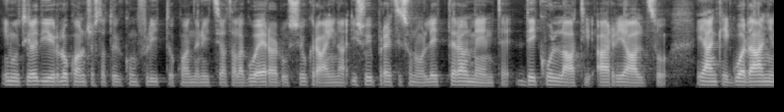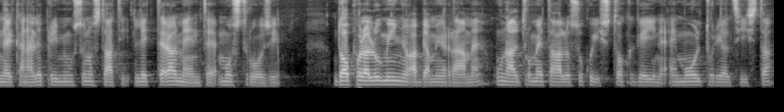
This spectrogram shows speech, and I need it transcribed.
Inutile dirlo, quando c'è stato il conflitto, quando è iniziata la guerra Russia-Ucraina, i suoi prezzi sono letteralmente decollati al rialzo e anche i guadagni nel canale premium sono stati letteralmente mostruosi. Dopo l'alluminio abbiamo il rame, un altro metallo su cui stock gain è molto rialzista.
